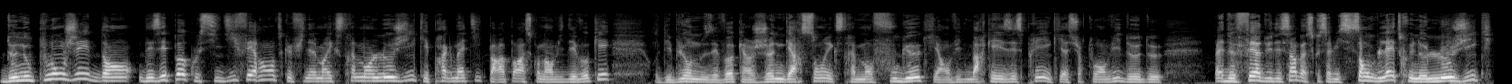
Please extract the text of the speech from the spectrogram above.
de nous plonger dans des époques aussi différentes que finalement extrêmement logiques et pragmatiques par rapport à ce qu'on a envie d'évoquer. Au début, on nous évoque un jeune garçon extrêmement fougueux qui a envie de marquer les esprits et qui a surtout envie de, de, bah, de faire du dessin parce que ça lui semble être une logique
